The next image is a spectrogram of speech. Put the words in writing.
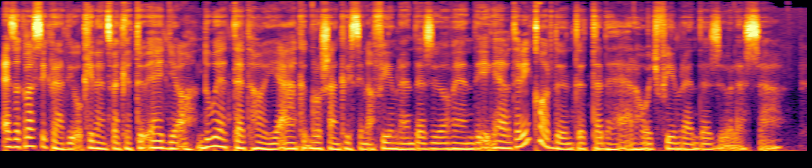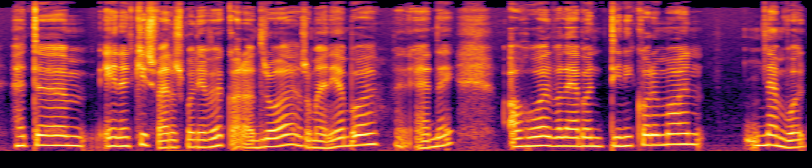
Ez a Klasszik Rádió 92.1, a duettet hallják, Grosán Krisztina filmrendező a vendégem. Te mikor döntötted el, hogy filmrendező leszel? Hát én egy kisvárosból jövök, Aradról, Romániából, Erdély, ahol valójában tini koromban nem volt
